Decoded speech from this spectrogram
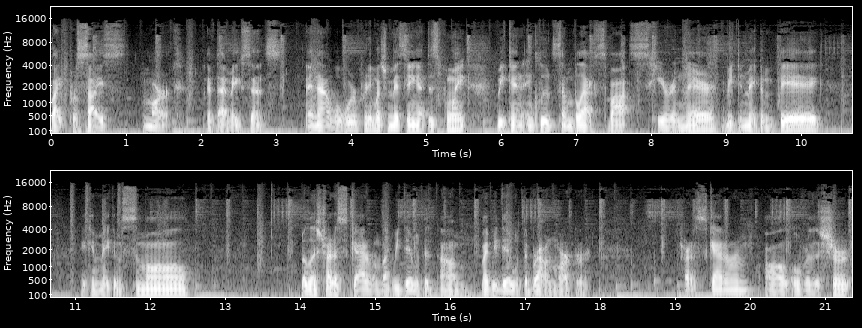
like precise mark if that makes sense. And now what we're pretty much missing at this point, we can include some black spots here and there. We can make them big. We can make them small. But let's try to scatter them like we did with the um, like we did with the brown marker. Try to scatter them all over the shirt.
